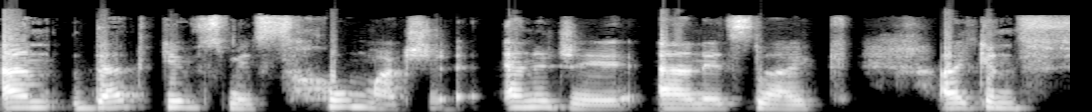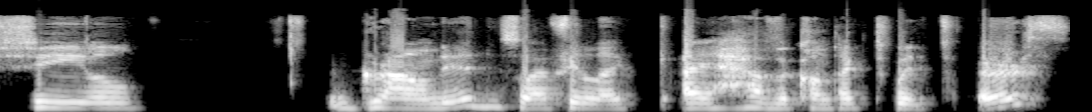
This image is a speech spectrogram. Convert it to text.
And that gives me so much energy and it's like i can feel grounded so i feel like i have a contact with earth.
